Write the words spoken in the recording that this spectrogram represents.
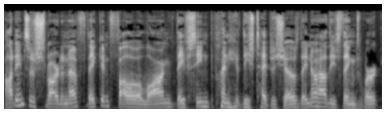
Audiences are smart enough; they can follow along. They've seen plenty of these types of shows. They know how these things work.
